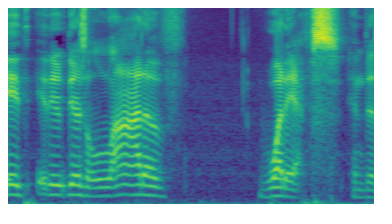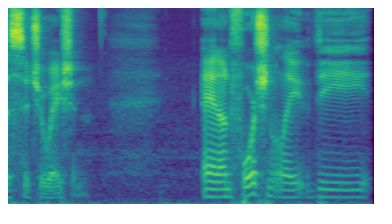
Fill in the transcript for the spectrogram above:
It, it there's a lot of what ifs in this situation and unfortunately the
